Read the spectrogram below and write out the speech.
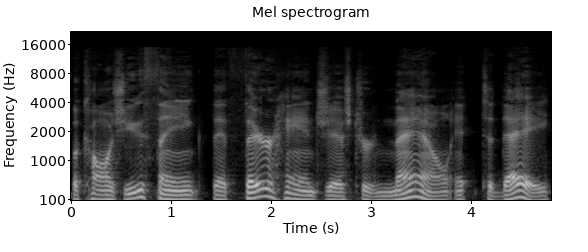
because you think that their hand gesture now, eh, today,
